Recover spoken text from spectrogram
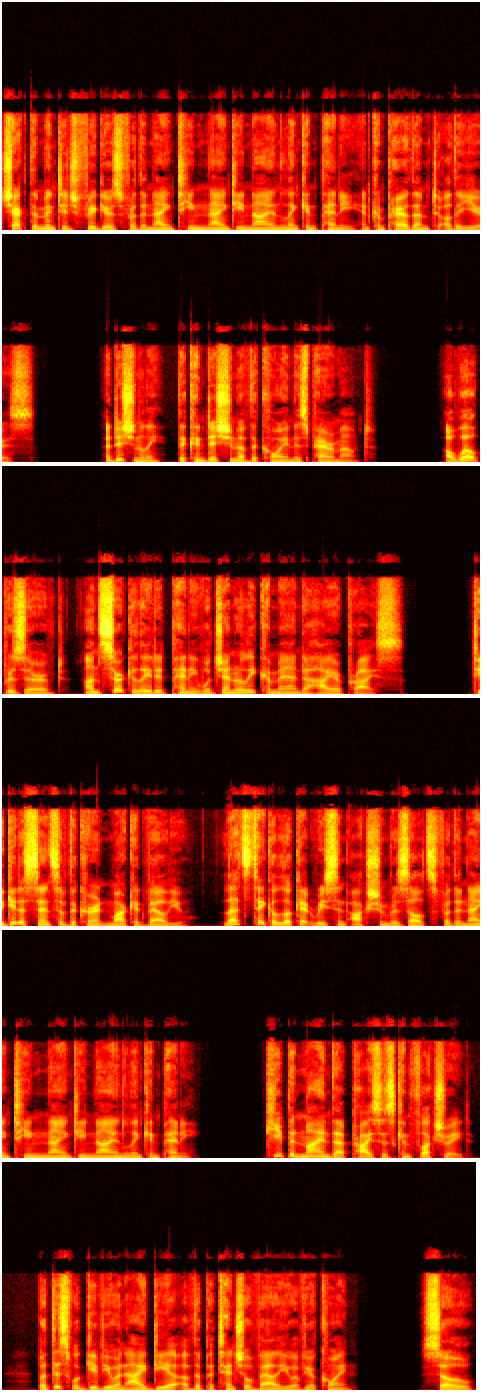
Check the mintage figures for the 1999 Lincoln penny and compare them to other years. Additionally, the condition of the coin is paramount. A well preserved, uncirculated penny will generally command a higher price. To get a sense of the current market value, let's take a look at recent auction results for the 1999 Lincoln penny. Keep in mind that prices can fluctuate, but this will give you an idea of the potential value of your coin. So,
